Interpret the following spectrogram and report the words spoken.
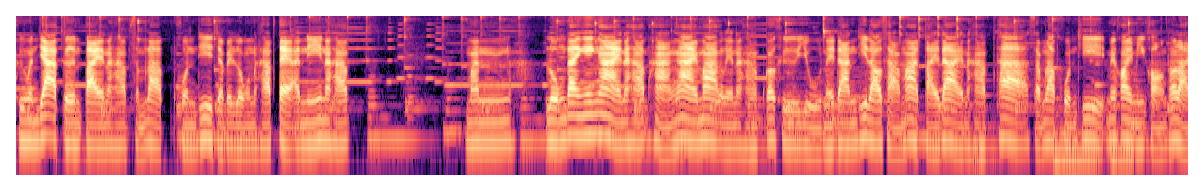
คือมันยากเกินไปนะครับสำหรับคนที่จะไปลงนะครับ แต่อันนี้นะครับ มันลงได้ง่าย ๆนะครับ หาง่ายมากเลยนะครับ ก็คืออยู่ในดันที่เราสามารถไปได้นะครับ ถ้าสำหรับคนที่ไม่ค่อยมีของเท่าไหร่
